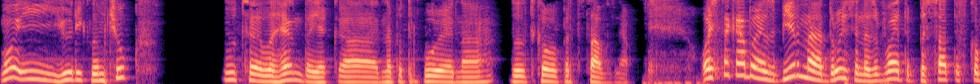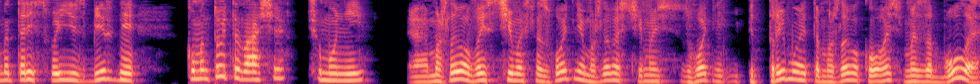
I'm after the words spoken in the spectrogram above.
Ну і Юрій Климчук, ну це легенда, яка не потребує на додаткове представлення. Ось така моя збірна. Друзі, не забувайте писати в коментарі свої збірні. Коментуйте наші, чому ні. Е, можливо, ви з чимось не згодні, можливо, з чимось згодні і підтримуєте, можливо, когось ми забули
